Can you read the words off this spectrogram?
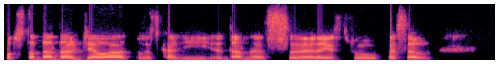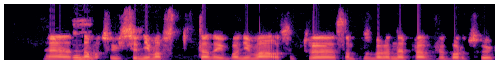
Poczta nadal działa. Pozyskali dane z rejestru PESEL. E, tam mhm. oczywiście nie ma wszystkich danych, bo nie ma osób, które są pozbawione praw wyborczych.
